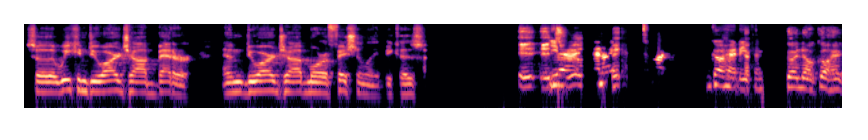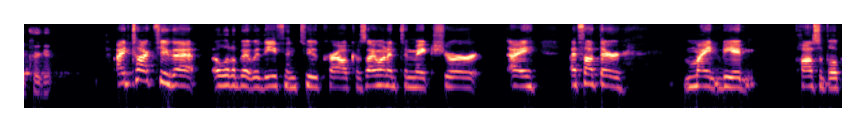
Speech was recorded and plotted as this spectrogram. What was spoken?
so that we can do our job better and do our job more efficiently because It, it's Yeah, really, and I talked- Go ahead, Ethan. go, no, go ahead, Cricket. I talked through that a little bit with Ethan too, Carl, because I wanted to make sure I I thought there might be a possible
